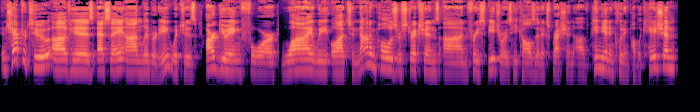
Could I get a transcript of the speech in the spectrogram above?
In chapter two of his essay on liberty, which is arguing for why we ought to not impose restrictions on free speech, or as he calls it, expression of opinion, including publication,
